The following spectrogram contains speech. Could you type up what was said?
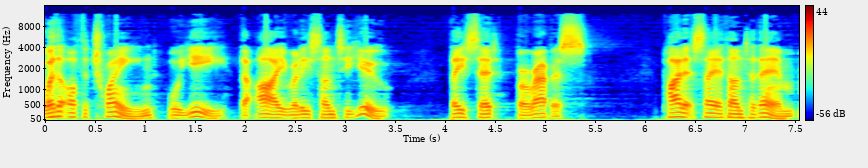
Whether of the twain will ye that I release unto you? They said, Barabbas. Pilate saith unto them,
